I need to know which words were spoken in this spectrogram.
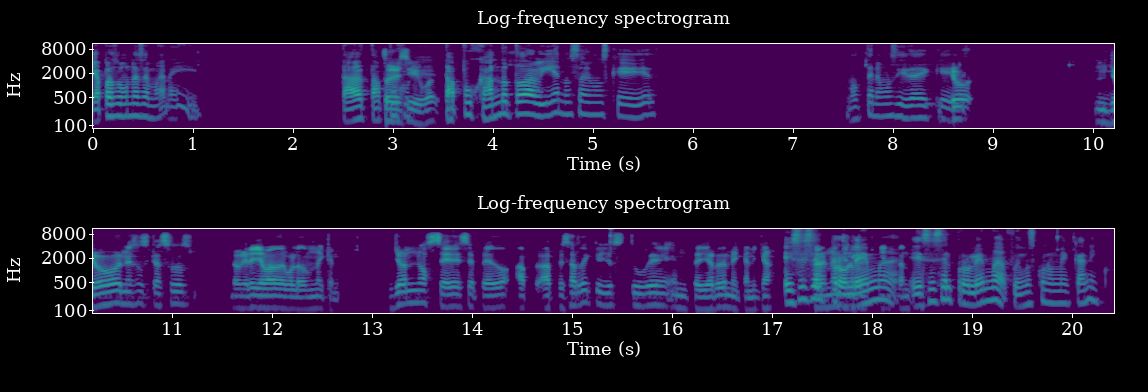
ya pasó una semana y está, está, puj- está pujando todavía, no sabemos qué es. No tenemos idea de qué Yo, es. yo en esos casos lo hubiera llevado de volada a un mecánico. Yo no sé de ese pedo, a, a pesar de que yo estuve en taller de mecánica. Ese es el problema, ese es el problema. Fuimos con un mecánico.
